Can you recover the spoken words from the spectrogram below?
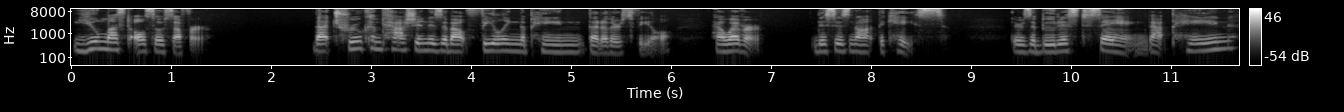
you must also suffer. That true compassion is about feeling the pain that others feel. However, this is not the case. There's a Buddhist saying that pain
